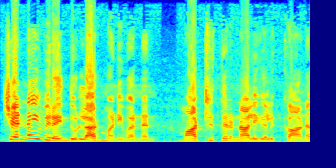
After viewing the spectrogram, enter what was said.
சென்னை விரைந்துள்ளார் மணிவண்ணன். மாற்றுத்திறனாளிகளுக்கான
